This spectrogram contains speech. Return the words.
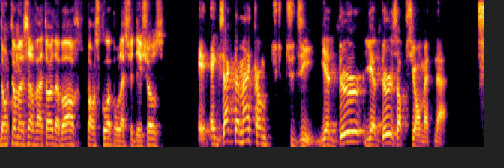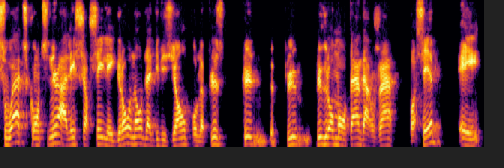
donc comme observateur, d'abord, tu penses quoi pour la suite des choses? Exactement comme tu, dis. Il y a deux, il y a deux options maintenant. Soit tu continues à aller chercher les gros noms de la division pour le plus, plus, plus, plus gros montant d'argent possible et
